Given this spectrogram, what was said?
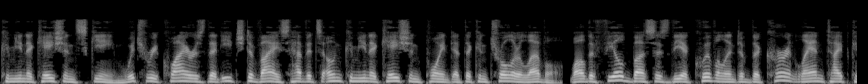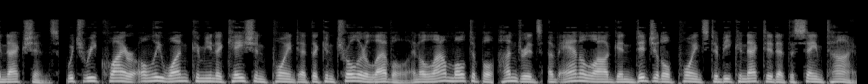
communication scheme which requires that each device have its own communication point at the controller level, while the fieldbus is the equivalent of the current LAN-type connections, which require only one communication point at the controller level and allow multiple hundreds of analog and digital points to be connected at the same time.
